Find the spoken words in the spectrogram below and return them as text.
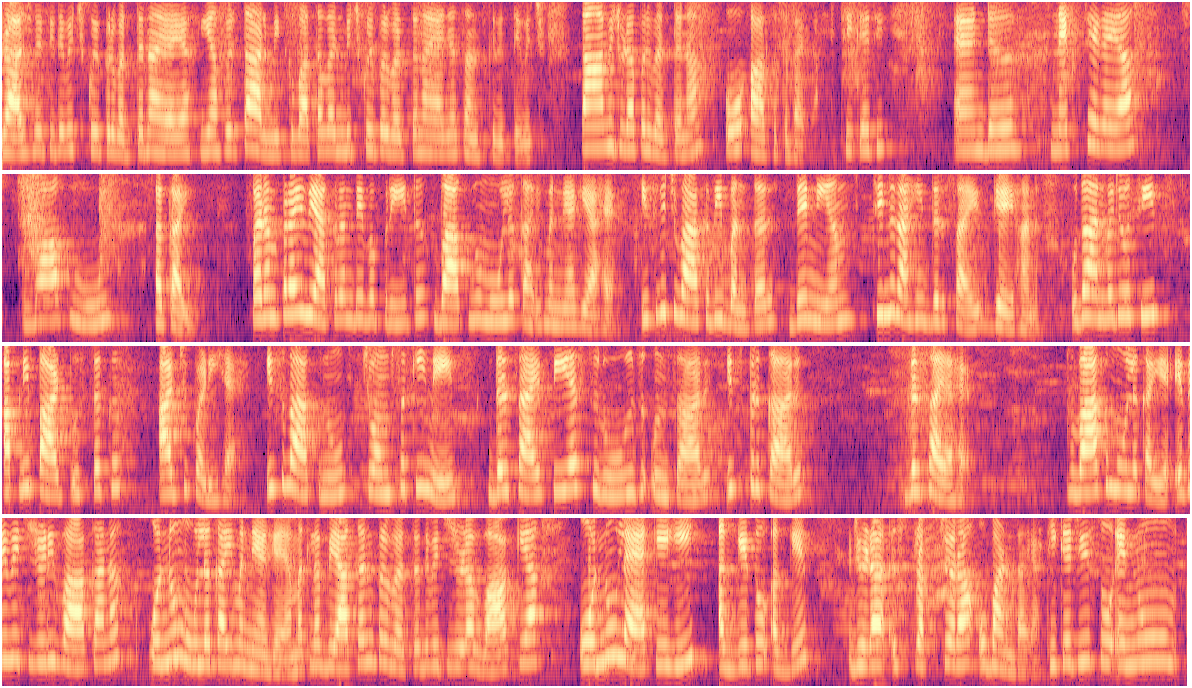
ਰਾਜਨੀਤੀ ਦੇ ਵਿੱਚ ਕੋਈ ਪਰਿਵਰਤਨ ਆਇਆ ਆ, ਜਾਂ ਫਿਰ ਧਾਰਮਿਕ ਵਾਤਾਵਰਣ ਵਿੱਚ ਕੋਈ ਪਰਿਵਰਤਨ ਆਇਆ ਜਾਂ ਸੰਸਕ੍ਰਿਤ ਦੇ ਵਿੱਚ। ਤਾਂ ਵੀ ਜਿਹੜਾ ਪਰਿਵਰਤਨ ਆ, ਉਹ ਆ ਸਕਦਾ ਆ। ਠੀਕ ਹੈ ਜੀ? ਐਂਡ ਨੈਕਸਟ ਹੈਗਾ ਆ ਵਾਕ ਮੂਲ ਇਕਾਈ। ਪਰੰਪਰਾਈ ਵਿਆਕਰਣ ਦੇ ਵਿਪਰੀਤ ਵਾਕ ਨੂੰ ਮੂਲ ਇਕਾਈ ਮੰਨਿਆ ਗਿਆ ਹੈ। ਇਸ ਵਿੱਚ ਵਾਕ ਦੀ ਬਣਤਰ ਦੇ ਨਿਯਮ ਚਿੰਨ੍ਹ ਰਾਹੀਂ ਦਰਸਾਏ ਗਏ ਹਨ। ਉਦਾਹਰਨ ਵਜੋਂ ਅਸੀਂ ਆਪਣੀ ਪਾਠ ਪੁਸਤਕ ਅੱਜ ਪੜ੍ਹੀ ਹੈ। ਇਸ ਵਾਕ ਨੂੰ ਚੋਮਸਕੀ ਨੇ ਦਰਸਾਏ ਪੀਐਸ ਰੂਲਸ ਅਨੁਸਾਰ ਇਸ ਪ੍ਰਕਾਰ ਦਰਸਾਇਆ ਹੈ। ਵਾਕ ਮੂਲ ਇਕਾਈ ਹੈ। ਇਹਦੇ ਵਿੱਚ ਜਿਹੜੀ ਵਾਕ ਆ ਨਾ, ਉਹਨੂੰ ਮੂਲ ਇਕਾਈ ਮੰਨਿਆ ਗਿਆ ਮਤਲਬ ਵਿਆਕਰਨ ਪਰਿਵਰਤਨ ਦੇ ਵਿੱਚ ਜਿਹੜਾ ਵਾਕ ਆ, ਉਹਨੂੰ ਲੈ ਕੇ ਹੀ ਅੱਗੇ ਤੋਂ ਅੱਗੇ ਜਿਹੜਾ ਸਟਰਕਚਰ ਆ, ਉਹ ਬਣਦਾ ਆ। ਠੀਕ ਹੈ ਜੀ? ਸੋ ਇਹਨੂੰ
